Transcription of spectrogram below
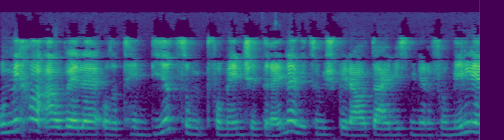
Und mich habe auch wollen, oder tendiert zum, von Menschen trennen, wie zum Beispiel auch teilweise meiner Familie,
